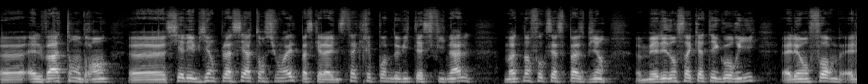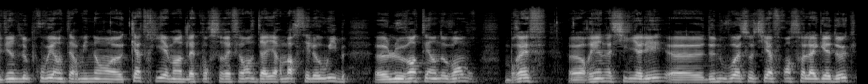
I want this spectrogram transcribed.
euh, elle va attendre. Hein. Si elle est bien placée, attention à elle, parce qu'elle a une sacrée pointe de vitesse finale. Maintenant, faut que ça se passe bien. Mais elle est dans sa catégorie, elle est en forme, elle vient de le prouver en terminant quatrième hein, de la course référence derrière Marcelo Wib le 21 novembre. Bref, rien à signaler. de nouveau associé à François Lagadec.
